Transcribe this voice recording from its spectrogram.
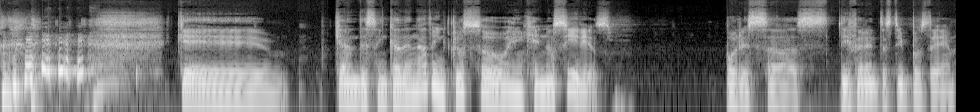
que, que han desencadenado incluso en genocidios por esos diferentes tipos de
